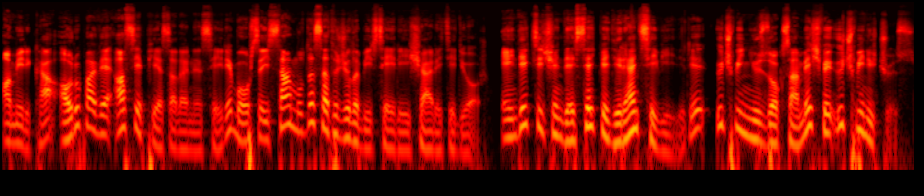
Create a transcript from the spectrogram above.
Amerika, Avrupa ve Asya piyasalarının seyri Borsa İstanbul'da satıcılı bir seyre işaret ediyor. Endeks için destek ve direnç seviyeleri 3195 ve 3300.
